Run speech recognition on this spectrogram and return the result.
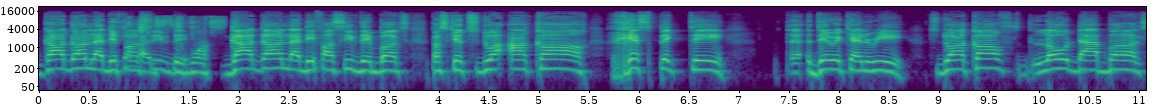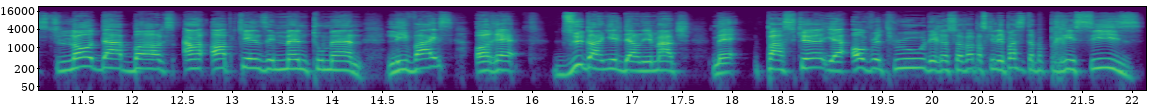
Gagan la défensive des Gagan la défensive des Bucks parce que tu dois encore respecter euh, Derrick Henry. Tu dois encore load that box. Tu load that box en Hopkins et man-to-man. Levi's aurait dû gagner le dernier match, mais parce qu'il y a overthrew des receveurs, parce que les passes n'étaient pas précises,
